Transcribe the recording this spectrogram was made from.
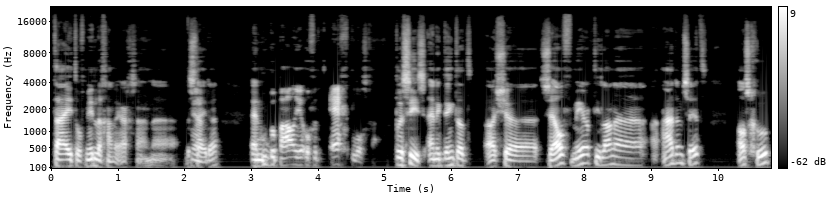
tijd of middelen gaan we ergens aan eh, besteden? En Hoe bepaal je of het echt losgaat? Precies, en ik denk dat als je zelf meer op die lange adem zit als groep,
